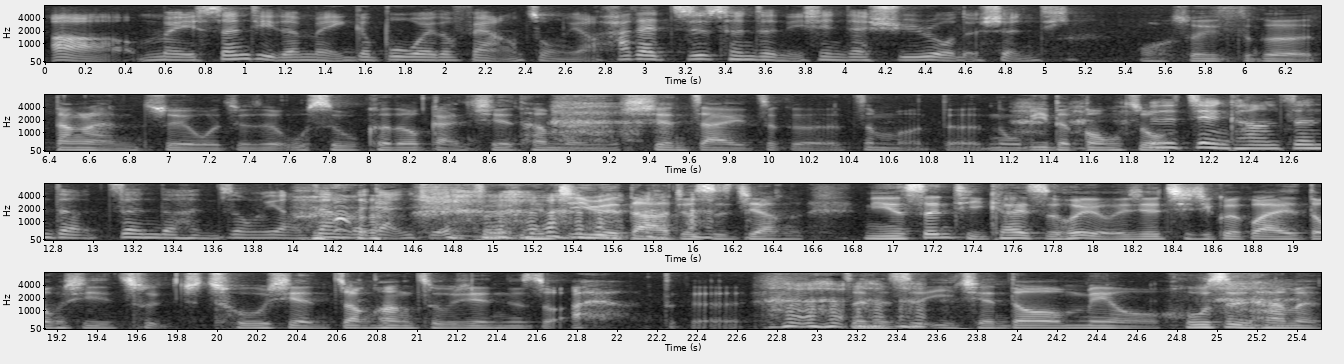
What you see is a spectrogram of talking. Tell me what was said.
呃，每身体的每一个部位都非常重要，它在支撑着你现在虚弱的身体。哦，所以这个当然，所以我就是无时无刻都感谢他们现在这个这么的努力的工作。就是健康真的真的很重要，这样的感觉。年纪越大就是这样，你的身体开始会有一些奇奇怪怪的东西出出现，状况出现，就说哎呀。这个 真的是以前都没有忽视他们。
